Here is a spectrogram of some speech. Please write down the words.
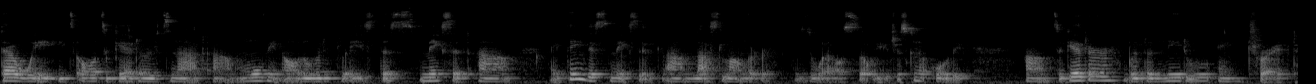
That way, it's all together. It's not um, moving all over the place. This makes it. Um, I think this makes it um, last longer as well. So you're just gonna hold it um, together with the needle and thread.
